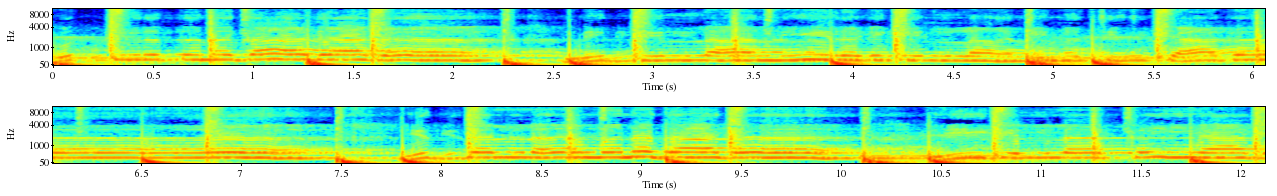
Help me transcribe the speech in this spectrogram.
ಗೊತ್ತಿರತನ ಗಾಡ್ಯಾಗ, ನಿಂತಿಲ್ಲ ನೀರಡಿಕಿಲ್ಲ ನಿನ್ನ ಚಿಂತ್ಯಾಗ. ಇದ್ದಲ್ಲ ಮನದಾಗ, ಈಗಿಲ್ಲ ಕೈಯಾಗ,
